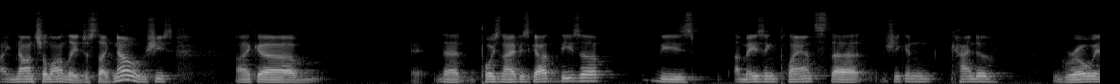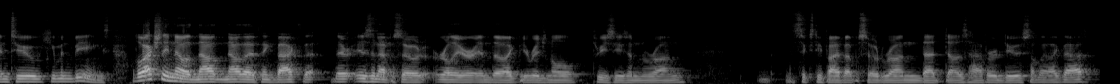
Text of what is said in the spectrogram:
like nonchalantly, just like no, she's like uh that Poison Ivy's got these uh these amazing plants that she can kind of grow into human beings. Although actually no, now now that I think back that there is an episode earlier in the like the original 3 season run, the 65 episode run that does have her do something like that.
